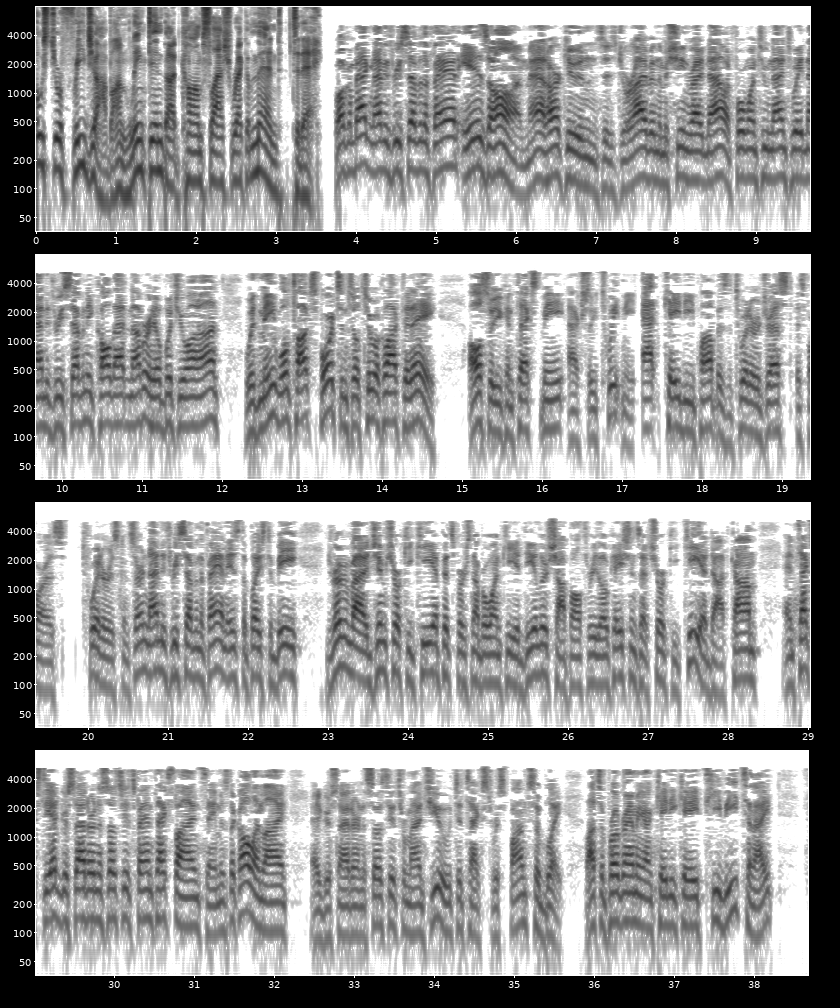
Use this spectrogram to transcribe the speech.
Post your free job on linkedin.com slash recommend today. Welcome back. 93.7 The Fan is on. Matt Harkins is driving the machine right now at 412-928-9370. Call that number. He'll put you on on with me. We'll talk sports until 2 o'clock today. Also, you can text me, actually tweet me, at KD Pump is the Twitter address as far as Twitter is concerned. 93.7 The Fan is the place to be. Driven by Jim Shorkey Kia, Pittsburgh's number one Kia dealer. Shop all three locations at shorkeykia.com. And text the Edgar Snyder and Associates fan text line, same as the call-in line. Edgar Snyder and Associates reminds you to text responsibly. Lots of programming on KDK TV tonight.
